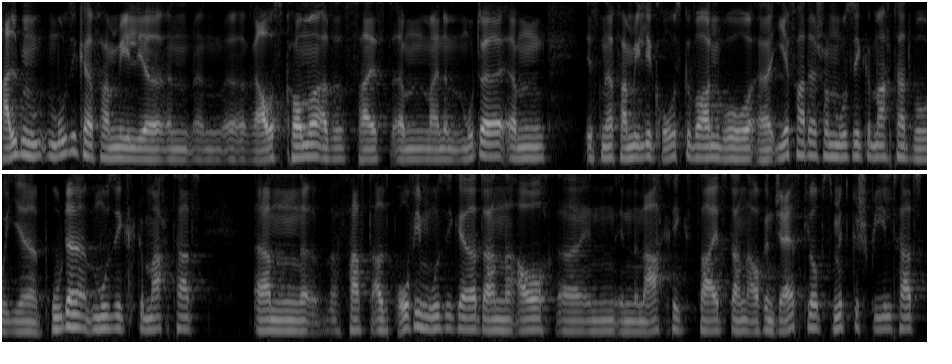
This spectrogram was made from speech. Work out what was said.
halben Musikerfamilie ähm, ähm, äh, rauskomme. Also das heißt, ähm, meine Mutter ähm, ist in einer Familie groß geworden, wo äh, ihr Vater schon Musik gemacht hat, wo ihr Bruder Musik gemacht hat. Ähm, fast als Profimusiker dann auch äh, in, in der Nachkriegszeit dann auch in Jazzclubs mitgespielt hat.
